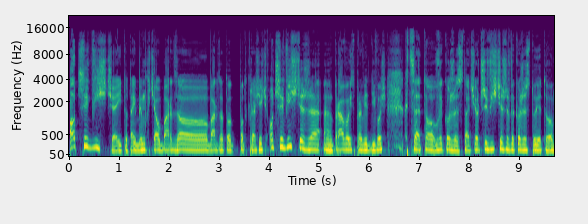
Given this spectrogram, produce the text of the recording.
Oczywiście, i tutaj bym chciał bardzo, bardzo to podkreślić, oczywiście, że Prawo i Sprawiedliwość chce to wykorzystać i oczywiście, że wykorzystuje to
